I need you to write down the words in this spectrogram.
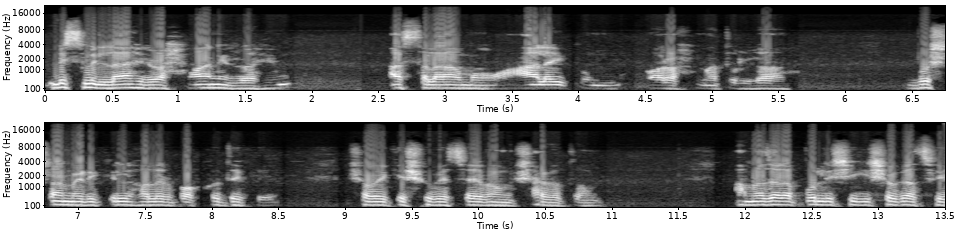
বিসমিল্লাহ রহমান রহিম আসসালামু আলাইকুম রহমতুল্লাহ। বুসরা মেডিকেল হলের পক্ষ থেকে সবাইকে শুভেচ্ছা এবং স্বাগতম। আমরা যারা পল্লী চিকিৎসক আছি,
